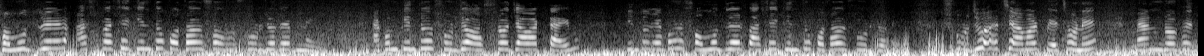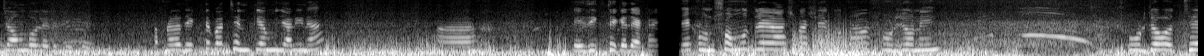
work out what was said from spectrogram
সমুদ্রের আশপাশে কিন্তু কোথাও সূর্যদেব নেই। এখন কিন্তু সূর্য অস্ত্র যাওয়ার টাইম কিন্তু দেখুন সমুদ্রের পাশে কিন্তু কোথাও সূর্য নেই। সূর্য আছে আমার পেছনে, ম্যানগ্রোভের জঙ্গলের দিকে। আপনারা দেখতে পাচ্ছেন কি আমি জানি না। এই দিক থেকে দেখায় দেখুন, সমুদ্রের আশপাশে কোথাও সূর্য নেই। সূর্য হচ্ছে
